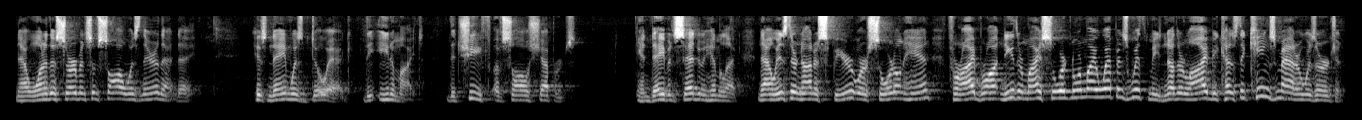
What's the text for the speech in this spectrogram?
Now, one of the servants of Saul was there that day. His name was Doeg, the Edomite, the chief of Saul's shepherds. And David said to Ahimelech, Now is there not a spear or a sword on hand? For I brought neither my sword nor my weapons with me. Another lie, because the king's matter was urgent.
